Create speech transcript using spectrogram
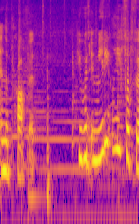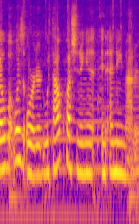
and the Prophet. He would immediately fulfill what was ordered without questioning it in any matter.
